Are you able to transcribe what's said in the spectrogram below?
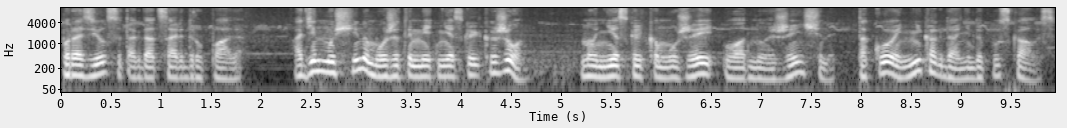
Поразился тогда царь Друпада. Один мужчина может иметь несколько жен, но несколько мужей у одной женщины такое никогда не допускалось.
